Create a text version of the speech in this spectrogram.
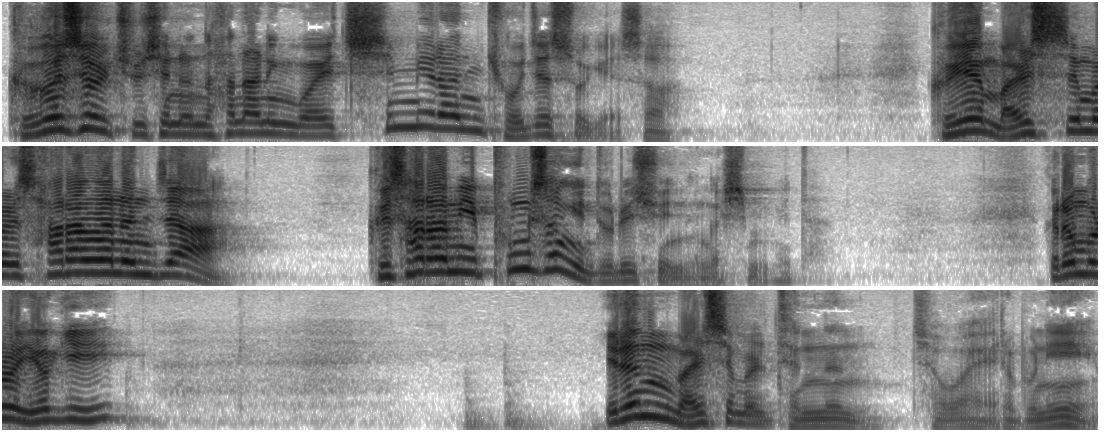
그것을 주시는 하나님과의 친밀한 교제 속에서 그의 말씀을 사랑하는 자, 그 사람이 풍성히 누릴 수 있는 것입니다. 그러므로 여기 이런 말씀을 듣는 저와 여러분이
